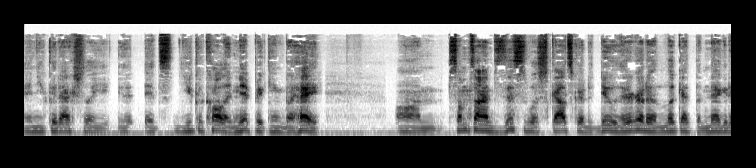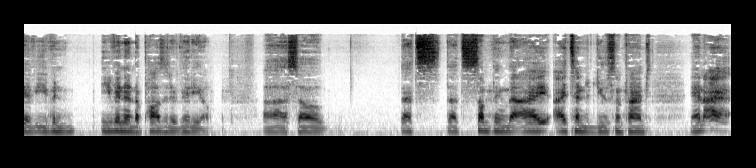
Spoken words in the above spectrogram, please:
and you could actually, it's you could call it nitpicking, but hey, um, sometimes this is what scouts got to do. They're going to look at the negative, even even in a positive video. Uh, so that's that's something that I I tend to do sometimes. And I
